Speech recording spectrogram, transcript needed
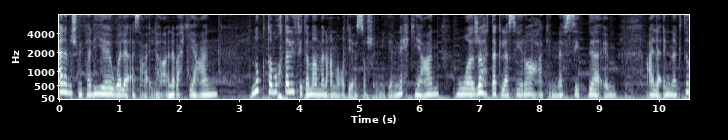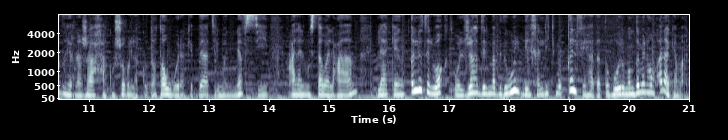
أنا مش مثالية ولا أسعى لها أنا بحكي عن نقطة مختلفة تماما عن مواضيع السوشيال ميديا. بنحكي عن مواجهتك لصراعك النفسي الدائم. على إنك تظهر نجاحك وشغلك وتطورك الذاتي والنفسي على المستوى العام لكن قلة الوقت والجهد المبذول بيخليك مقل في هذا الظهور ومن ضمنهم أنا كمان.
